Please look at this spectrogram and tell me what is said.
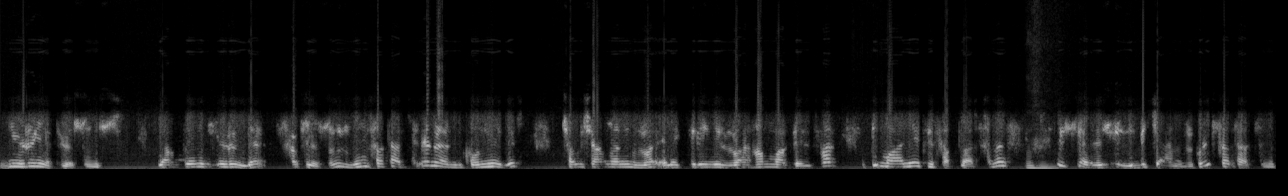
Bir ürün yapıyorsunuz. Yaptığınız ürünü de satıyorsunuz. Bunu satarken en önemli konu nedir? Çalışanlarınız var, elektriğiniz var, ham maddeniz var. Bir maliyet hesaplarsınız. Hı hı. Üstüne de cüzi bir kağıdınızı koyup satarsınız.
